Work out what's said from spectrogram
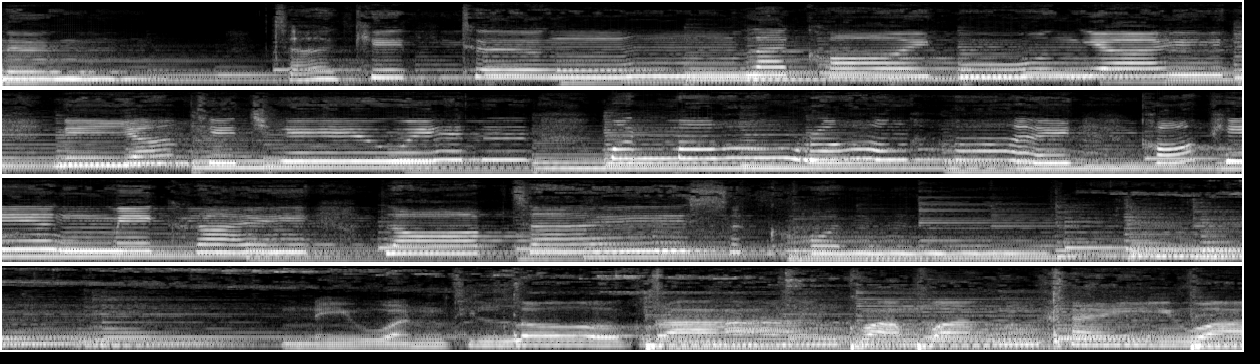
หนึ่ง จะคิดถึงและคอยห่วงใยในยามที่ชีวิต มันมองร้องไห้ขอเพียงมีใคร ปลอบใจสักคน ในวันที่โลกร้างความหวังให้ว่า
